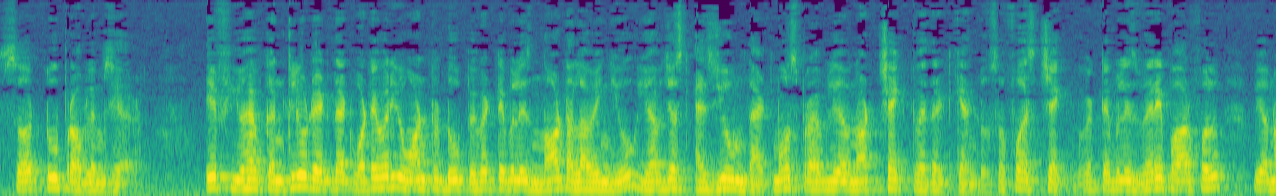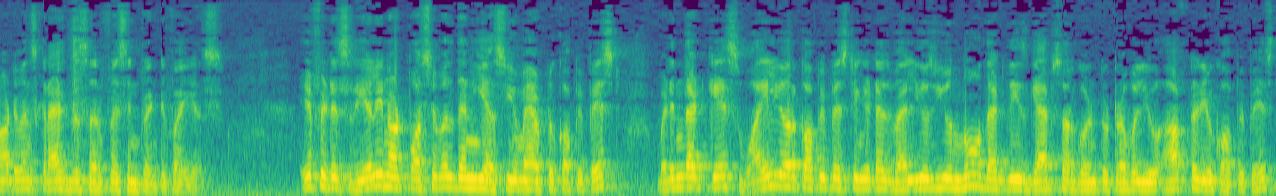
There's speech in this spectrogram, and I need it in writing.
So two problems here. If you have concluded that whatever you want to do pivot table is not allowing you, you have just assumed that most probably you have not checked whether it can do. So first check. Pivot table is very powerful. We have not even scratched the surface in 25 years. If it is really not possible then yes you may have to copy paste but in that case, while you are copy pasting it as values, you know that these gaps are going to trouble you after you copy paste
